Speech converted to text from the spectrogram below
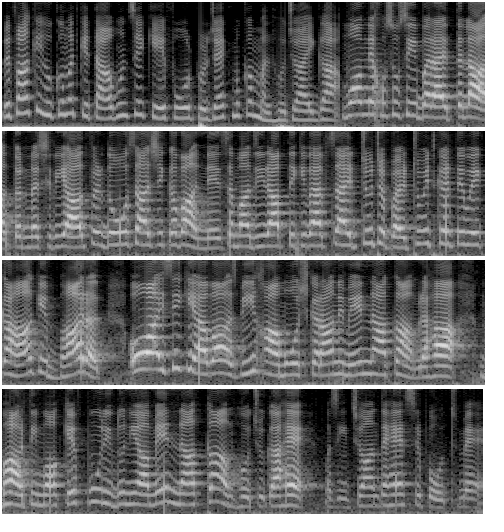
وفاقی حکومت کے تعاون سے کے فور پروجیکٹ مکمل ہو جائے گا۔ موم نے خصوصی برائے اطلاعات اور نشریات فردوس آشی قوان نے سماجی رابطے کی ویب سائٹ ٹویٹر پر ٹویٹ کرتے ہوئے کہا کہ بھارت او آئی سی کی آواز بھی خاموش کرانے میں ناکام رہا۔ بھارتی موقف پوری دنیا میں میں ناکام ہو چکا ہے۔ مزید جانتے ہیں اس رپورٹ میں۔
